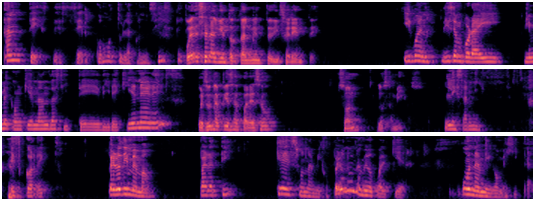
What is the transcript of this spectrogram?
antes de ser como tú la conociste. Puede ser alguien totalmente diferente. Y bueno, dicen por ahí, dime con quién andas y te diré quién eres. Pues una pieza para eso son los amigos. Les amigos. Es correcto. Pero dime, Mau, para ti, ¿Qué es un amigo? Pero no un amigo cualquiera. Un amigo mexicano.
